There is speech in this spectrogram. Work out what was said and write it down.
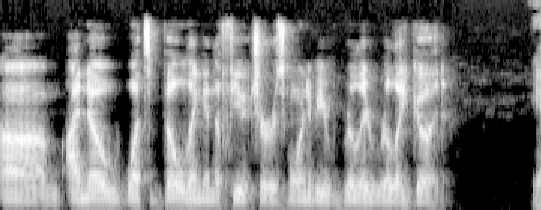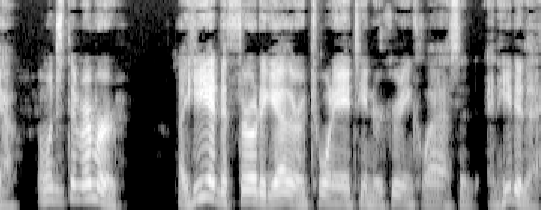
um, I know what's building in the future is going to be really really good. Yeah, I want you to remember Like he had to throw together a 2018 recruiting class, and, and he did a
